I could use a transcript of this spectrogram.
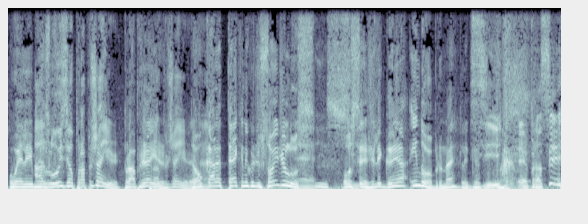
Ou ele A luz é o próprio Jair. próprio Jair. próprio Jair, então né? o cara é técnico de som e de luz. É. Isso. Ou seja, ele ganha em dobro, né? Sim, é pra ser.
